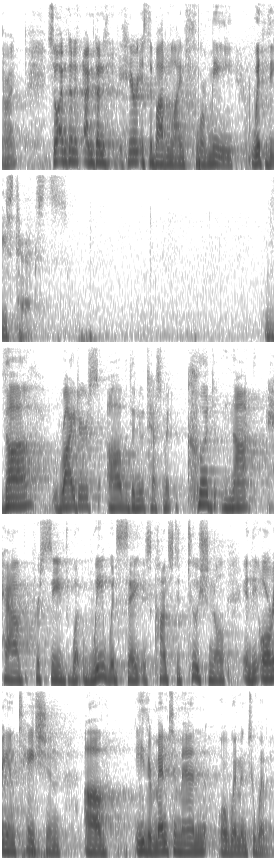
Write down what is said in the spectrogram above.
All right? So I'm going to, I'm going to, here is the bottom line for me with these texts. The writers of the New Testament could not have perceived what we would say is constitutional in the orientation of either men to men or women to women.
